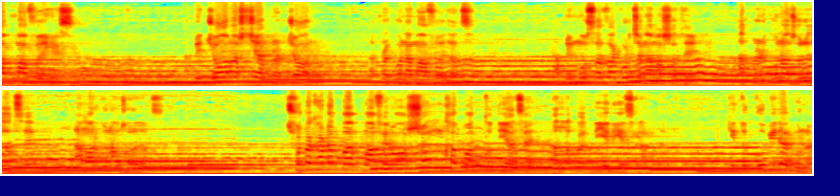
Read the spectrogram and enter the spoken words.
পাপ মাফ হয়ে গেছে। আপনি জ্বর আসছে আপনার জ্বর। আপনার গোনা মাফ হয়ে যাচ্ছে। আপনি মুসাফা করছেন আমার সাথে। আপনার গোনা ঝরে যাচ্ছে, আমার গোনাও ঝরে যাচ্ছে। ছোটখাটো পাপ মাফের অসংখ্য পদ্ধতি আছে। আল্লাহ পাক দিয়ে দিয়েছেন আমাদের। কিন্তু কবিরা গুণা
